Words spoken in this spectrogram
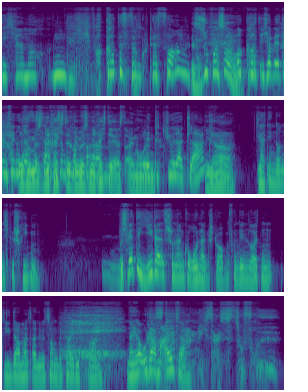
dich haben auch Hunde lieb. Oh Gott, das ist so ein guter Song. Ist ein super Song. Oh Gott, ich habe ja den Film Oh, wir müssen die Rechte, wir müssen die Rechte erst einholen. Mit Petula Clark? Ja. Die hat ihn doch nicht geschrieben. Ich wette, jeder ist schon an Corona gestorben von den Leuten, die damals an dem Song beteiligt waren. Naja, oder am Alter. Ich sag, es ist zu früh. Ist zu früh.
